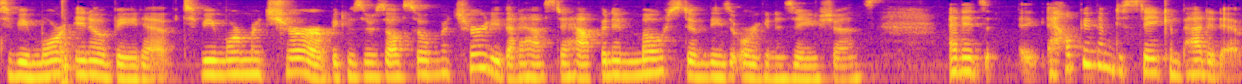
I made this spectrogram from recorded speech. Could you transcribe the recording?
to be more innovative, to be more mature, because there's also maturity that has to happen in most of these organizations. And it's eh, helping them to stay competitive.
